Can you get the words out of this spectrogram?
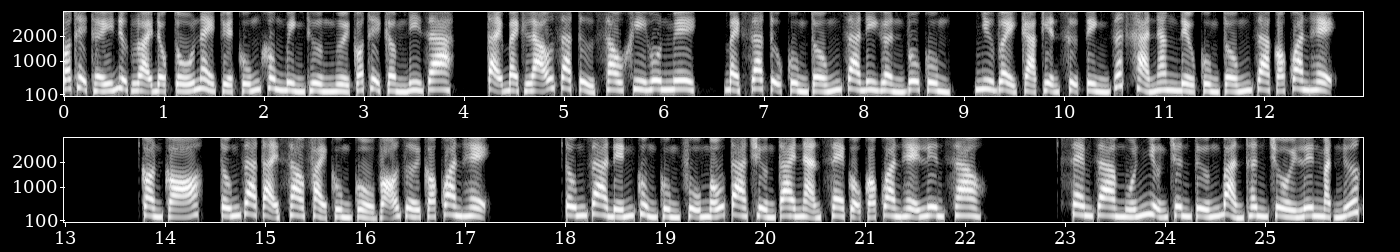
có thể thấy được loại độc tố này tuyệt cũng không bình thường người có thể cầm đi ra. Tại Bạch Lão gia tử sau khi hôn mê, Bạch gia tự cùng Tống gia đi gần vô cùng, như vậy cả kiện sự tình rất khả năng đều cùng Tống gia có quan hệ. Còn có, Tống gia tại sao phải cùng cổ võ giới có quan hệ? Tống gia đến cùng cùng phụ mẫu ta trường tai nạn xe cậu có quan hệ liên sao? Xem ra muốn nhượng chân tướng bản thân trồi lên mặt nước,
